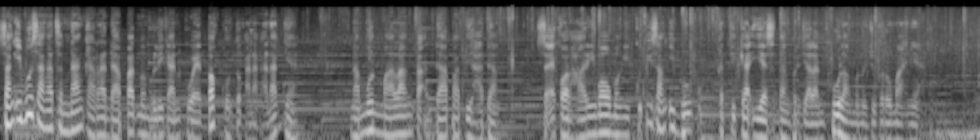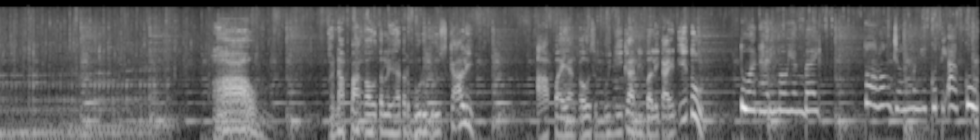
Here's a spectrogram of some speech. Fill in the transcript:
Sang ibu sangat senang karena dapat membelikan kue tok untuk anak-anaknya. Namun malang tak dapat dihadang. Seekor harimau mengikuti sang ibu ketika ia sedang berjalan pulang menuju ke rumahnya. Au! Kenapa kau terlihat terburu-buru sekali? Apa yang kau sembunyikan di balik kain itu? Tuan harimau yang baik, tolong jangan mengikuti aku.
